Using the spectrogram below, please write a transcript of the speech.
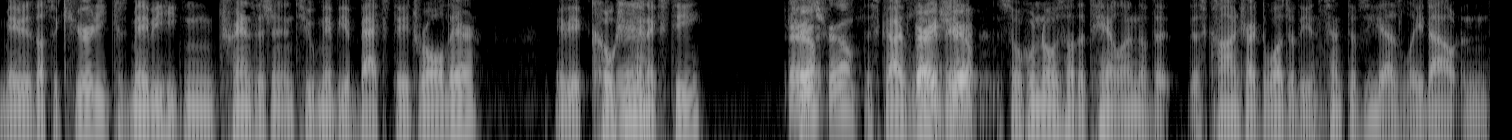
Maybe it's about security because maybe he can transition into maybe a backstage role there, maybe a coach Mm. in NXT. Very True. true. This guy's Very living there, so who knows how the tail end of the, this contract was or the incentives he has laid out and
